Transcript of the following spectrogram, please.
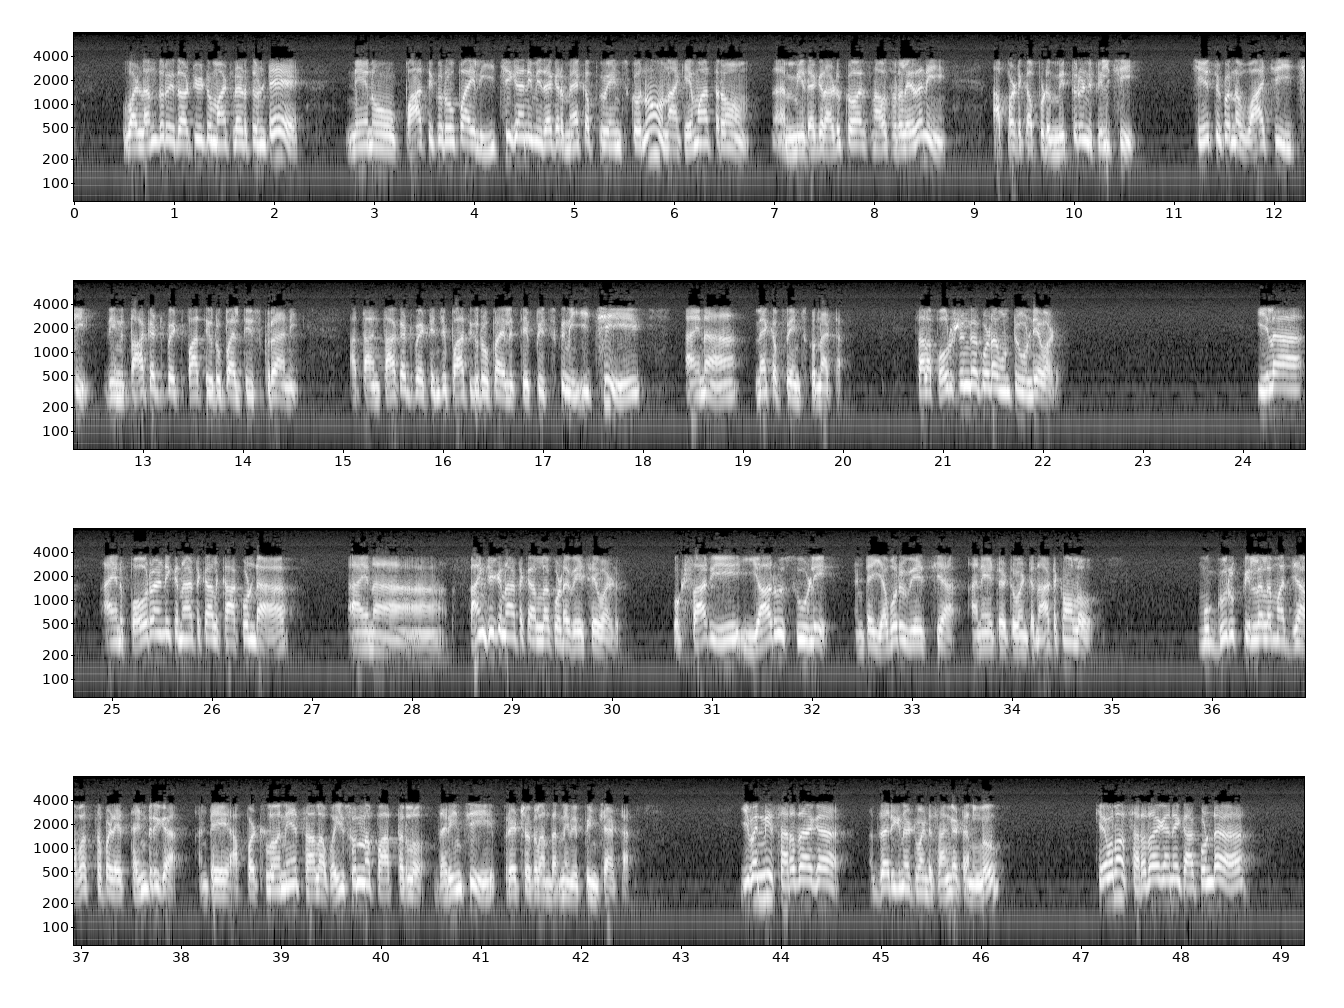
వాళ్ళందరూ ఇది అటు ఇటు మాట్లాడుతుంటే నేను పాతిక రూపాయలు ఇచ్చి కానీ మీ దగ్గర మేకప్ వేయించుకోను. నాకేమాత్రం మీ దగ్గర అడుక్కోవాల్సిన అవసరం లేదని అప్పటికప్పుడు మిత్రుని పిలిచి చేతుకున్న వాచి ఇచ్చి దీన్ని తాకట్టు పెట్టి పాతిక రూపాయలు తీసుకురా అని. ఆ తాను తాకట్టు పెట్టించి పాతిక రూపాయలు తెప్పించుకుని ఇచ్చి ఆయన మేకప్ వేయించుకున్నట్ట. చాలా పౌరుషంగా కూడా ఉంటూ ఉండేవాడు. ఇలా ఆయన పౌరాణిక నాటకాలు కాకుండా ఆయన సాంఘిక నాటకాల్లో కూడా వేసేవాడు. ఒకసారి యారు సూళే అంటే ఎవరు వేశ్య అనేటటువంటి నాటకంలో ముగ్గురు పిల్లల మధ్య అవస్థపడే తండ్రిగా అంటే అప్పట్లోనే చాలా వయసున్న పాత్రలో ధరించి ప్రేక్షకులందరినీ మెప్పించాట. ఇవన్నీ సరదాగా జరిగినటువంటి సంఘటనలు. కేవలం సరదాగానే కాకుండా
